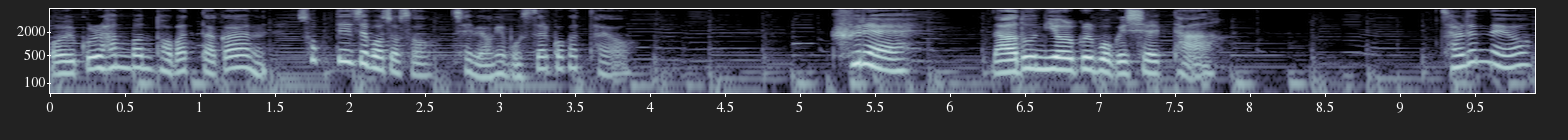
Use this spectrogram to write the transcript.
얼굴 한 번 더 봤다간 속 뒤집어져서 제 명예 못 살 것 같아요. 그래, 나도 네 얼굴 보기 싫다. 잘 됐네요.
